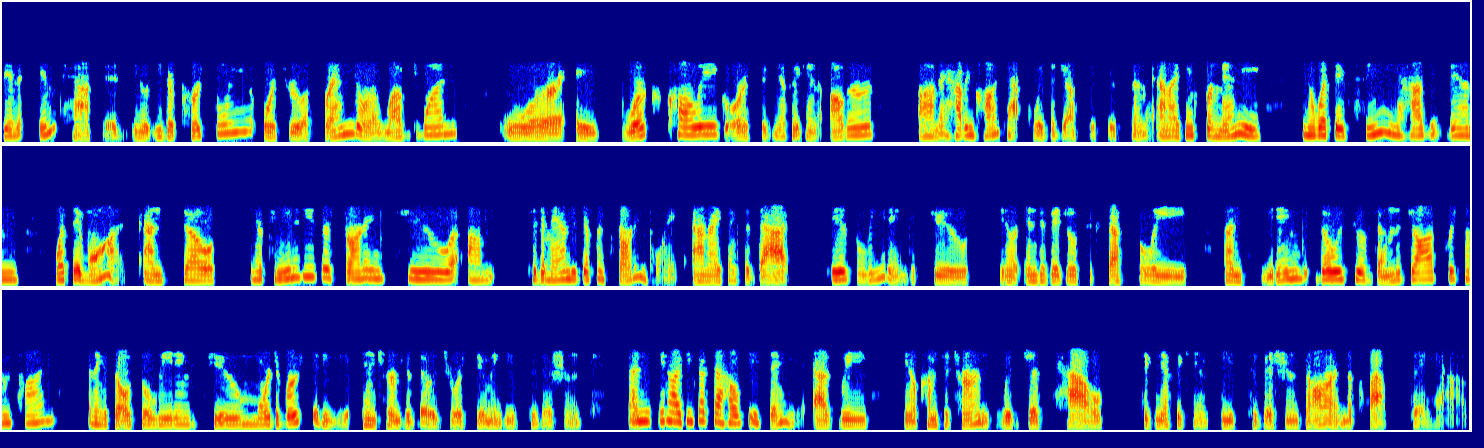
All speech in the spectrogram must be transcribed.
been impacted, you know, either personally or through a friend or a loved one or a work colleague or a significant other um, having contact with the justice system. And I think for many, you know, what they've seen hasn't been what they want. And so, you know, communities are starting to um, to demand a different starting point. And I think that that is leading to, you know, individuals successfully unseating those who have done the job for some time. I think it's also leading to more diversity in terms of those who are assuming these positions. And, you know, I think that's a healthy thing as we, you know, come to terms with just how significant these positions are and the clout they have.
